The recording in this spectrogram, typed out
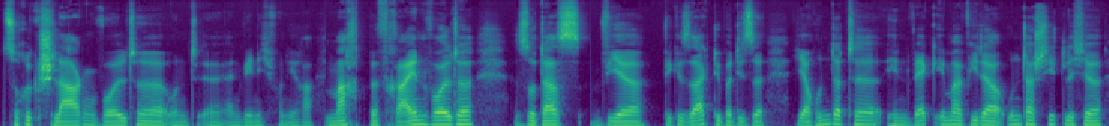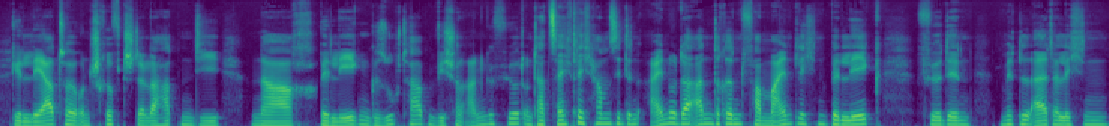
zurückschlagen wollte und äh, ein wenig von ihrer Macht befreien wollte, so dass wir, wie gesagt, über diese Jahrhunderte hinweg immer wieder unterschiedliche Gelehrte und Schriftsteller hatten, die nach Belegen gesucht haben, wie schon angeführt. Und tatsächlich haben sie den ein oder anderen vermeintlichen Beleg für den mittelalterlichen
